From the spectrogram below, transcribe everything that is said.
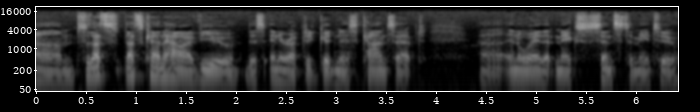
Um, so that's that's kind of how I view this interrupted goodness concept uh, in a way that makes sense to me too.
